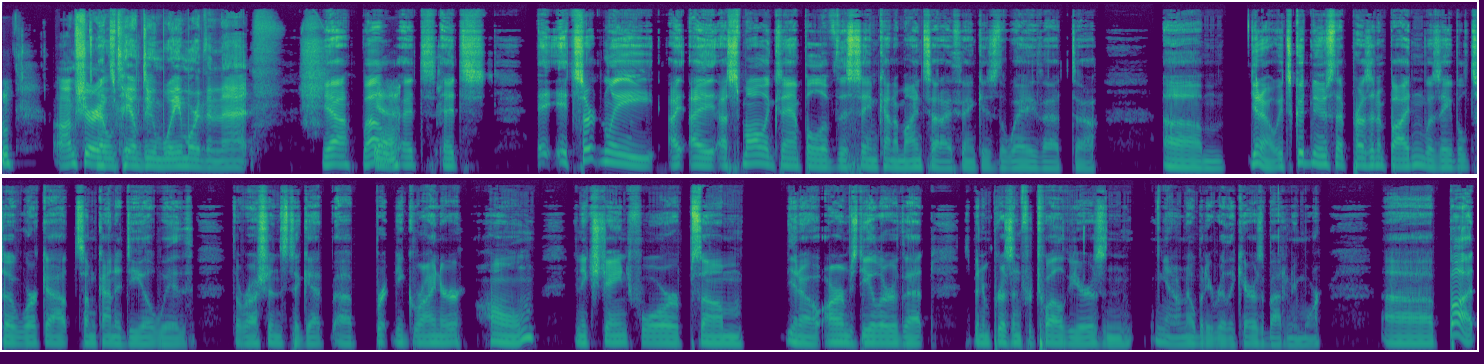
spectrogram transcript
I'm sure he'll That's- he'll do way more than that. Yeah, well, Yeah. it's it's it's certainly I, I a small example of this same kind of mindset. I think is the way that uh, um, you know it's good news that President Biden was able to work out some kind of deal with the Russians to get uh, Brittany Griner home in exchange for some you know arms dealer that has been in prison for 12 years and you know nobody really cares about anymore. Uh, but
